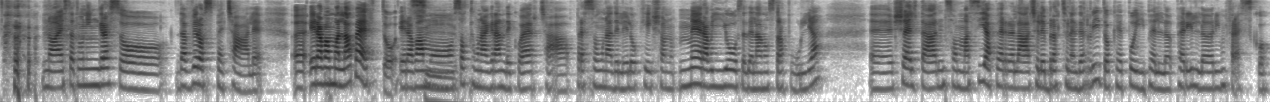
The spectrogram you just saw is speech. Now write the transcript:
no, è stato un ingresso davvero speciale. eh, eravamo all'aperto, eravamo Sì. sotto una grande quercia presso una delle location meravigliose della nostra Puglia, eh, scelta insomma sia per la celebrazione del rito che poi per, per il rinfresco.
